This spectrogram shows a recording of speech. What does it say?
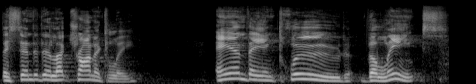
they send it electronically, and they include the links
